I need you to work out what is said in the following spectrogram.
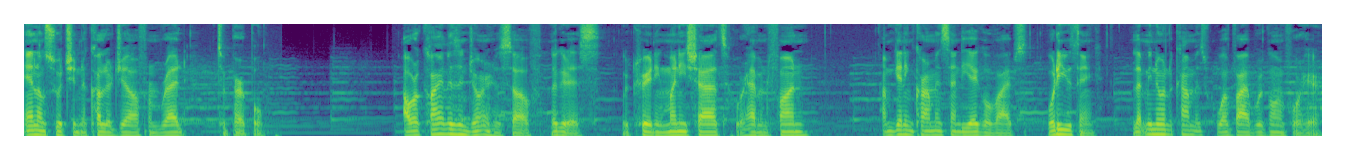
and I'm switching the color gel from red to purple. Our client is enjoying herself. Look at this. We're creating money shots, we're having fun. I'm getting Carmen Sandiego vibes. What do you think? Let me know in the comments what vibe we're going for here.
